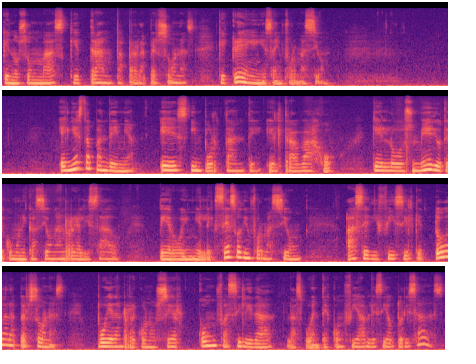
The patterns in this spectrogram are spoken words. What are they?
que no son más que trampas para las personas que creen en esa información. En esta pandemia es importante el trabajo que los medios de comunicación han realizado, pero en el exceso de información hace difícil que todas las personas puedan reconocer con facilidad las fuentes confiables y autorizadas.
